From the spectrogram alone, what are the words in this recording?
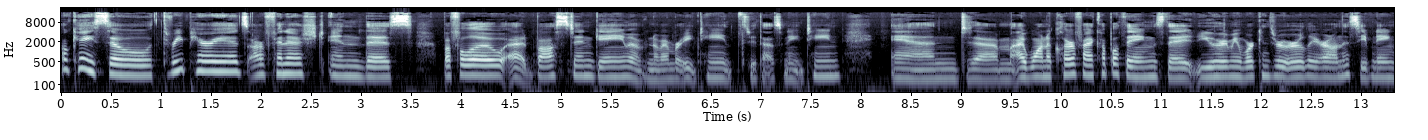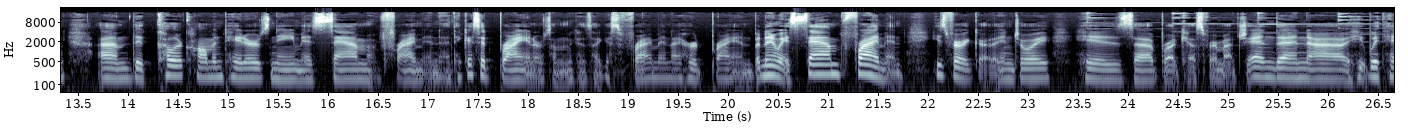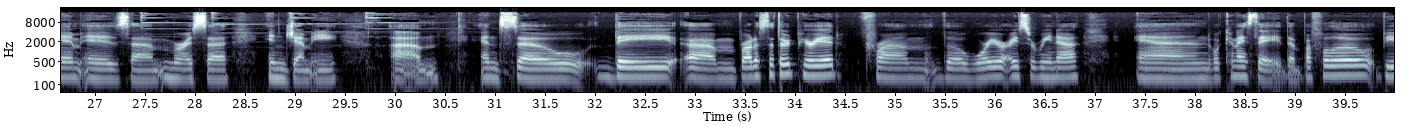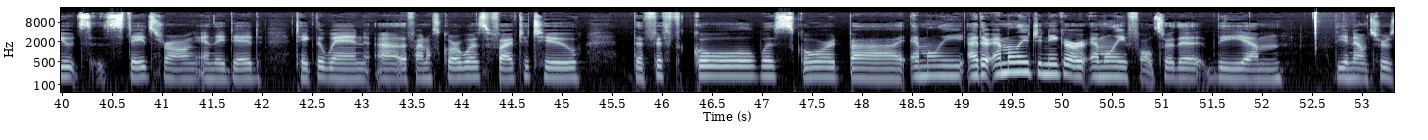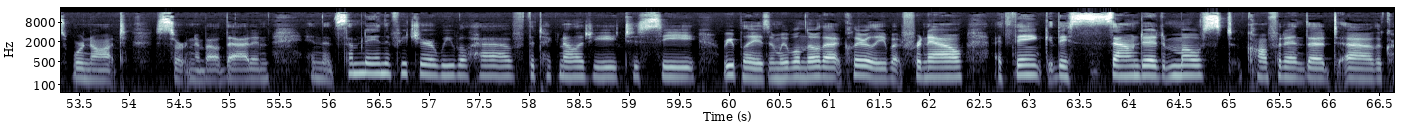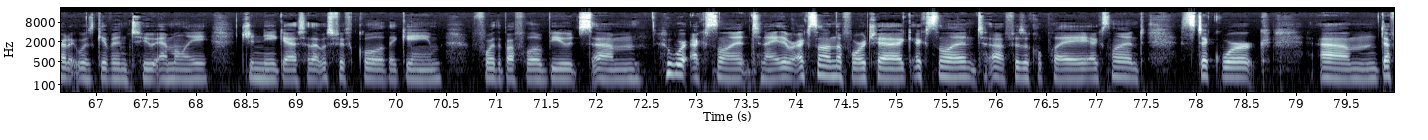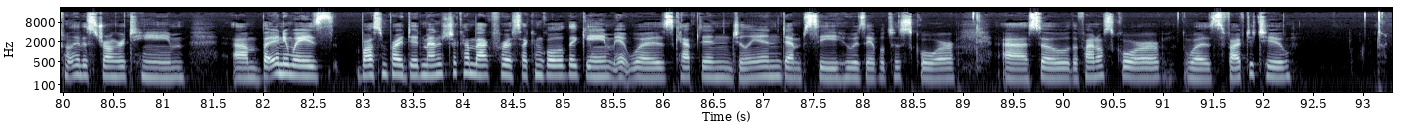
Okay, so three periods are finished in this Buffalo at Boston game of November 18th, 2018. And um, I want to clarify a couple things that you heard me working through earlier on this evening. Um, the color commentator's name is Sam Fryman. I think I said Brian or something because I guess Fryman, I heard Brian. But anyway, Sam Fryman. He's very good. I enjoy his uh, broadcast very much. And then uh, he, with him is um, Marissa Ingemi Um, and so they um, brought us the third period from the Warrior Ice Arena. And what can I say? The Buffalo Beauts stayed strong and they did take the win. Uh, the final score was 5 to 2. The fifth goal was scored by Emily, either Emily Janiga or Emily Pfalzer. The the um, the announcers were not certain about that, and and that someday in the future we will have the technology to see replays and we will know that clearly. But for now, I think they sounded most confident that uh, the credit was given to Emily Janiga. So that was fifth goal of the game for the Buffalo Beauts, um, who were excellent tonight. They were excellent on the forecheck, excellent uh, physical play, excellent stick work. Um, definitely the stronger team. Um, but anyways, Boston Pride did manage to come back for a second goal of the game. It was Captain Jillian Dempsey who was able to score. Uh, so the final score was five to two.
